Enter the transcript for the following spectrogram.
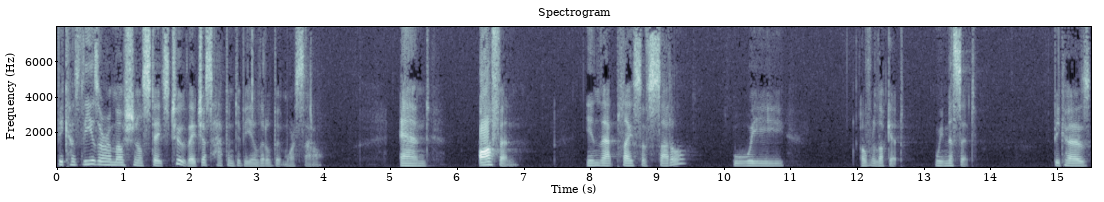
Because these are emotional states too, they just happen to be a little bit more subtle. And often, in that place of subtle, we overlook it, we miss it. Because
